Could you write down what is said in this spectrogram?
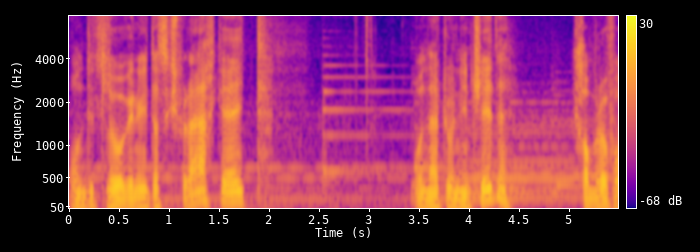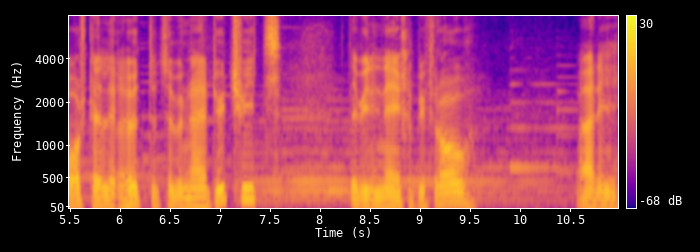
Und jetzt schauen, wie das Gespräch geht. Und dann habe ich entschieden. Ich kann mir auch vorstellen, Hütte zu übernehmen Deutschschweiz. Dann bin ich näher bei Frau, wäre ich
